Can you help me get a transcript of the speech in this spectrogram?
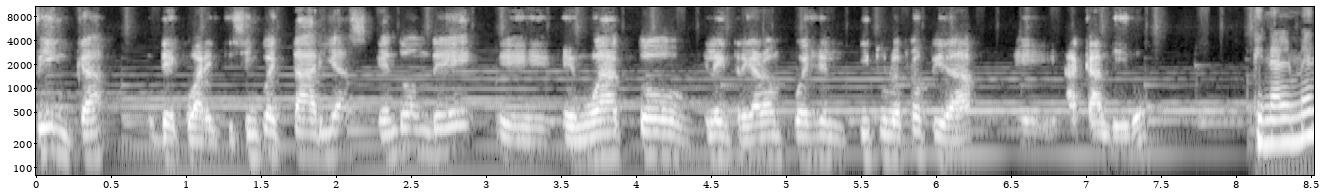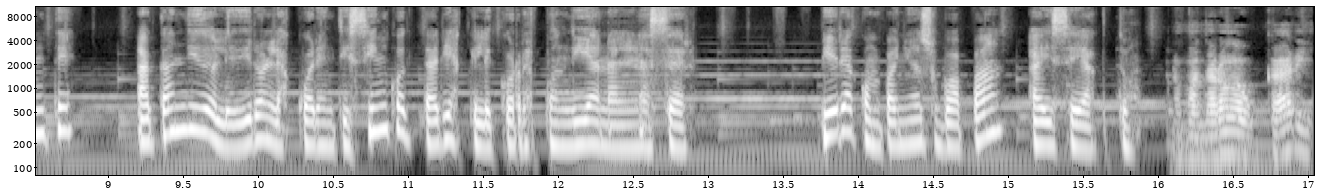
finca de 45 hectáreas en donde eh, en un acto le entregaron pues el título de propiedad eh, a Cándido. Finalmente, a Cándido le dieron las 45 hectáreas que le correspondían al nacer. Pierre acompañó a su papá a ese acto. Nos mandaron a buscar y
